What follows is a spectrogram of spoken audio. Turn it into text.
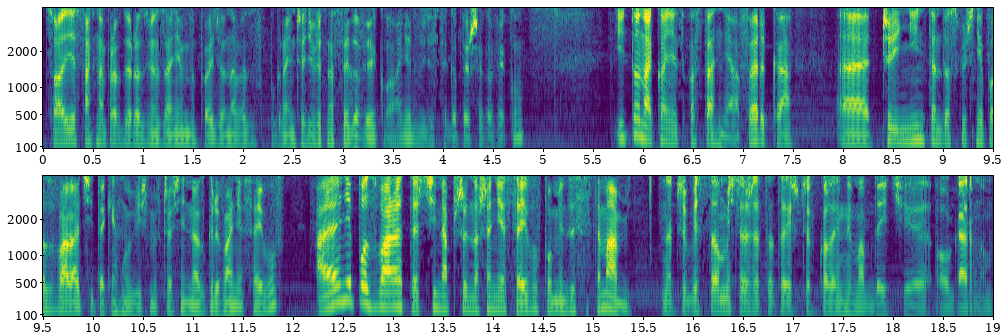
Co jest tak naprawdę rozwiązaniem, bym powiedział, nawet z pogranicza XIX wieku, a nie XXI wieku. I tu na koniec ostatnia aferka, czyli Nintendo Switch nie pozwala ci, tak jak mówiliśmy wcześniej, na zgrywanie save'ów, ale nie pozwala też ci na przenoszenie save'ów pomiędzy systemami. Znaczy, wiesz co, myślę, że to, to jeszcze w kolejnym update'cie ogarną.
